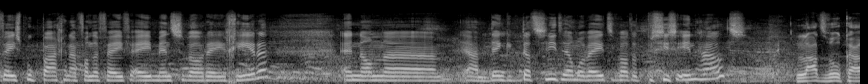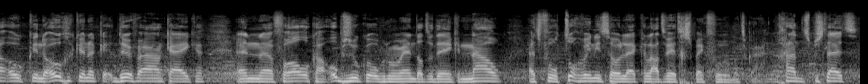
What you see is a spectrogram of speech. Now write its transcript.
Facebookpagina van de VVE mensen wel reageren. En dan eh, ja, denk ik dat ze niet helemaal weten wat het precies inhoudt. Laten we elkaar ook in de ogen kunnen durven aankijken. En eh, vooral elkaar opzoeken op het moment dat we denken... nou, het voelt toch weer niet zo lekker. Laten we weer het gesprek voeren met elkaar. We gaan het besluit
